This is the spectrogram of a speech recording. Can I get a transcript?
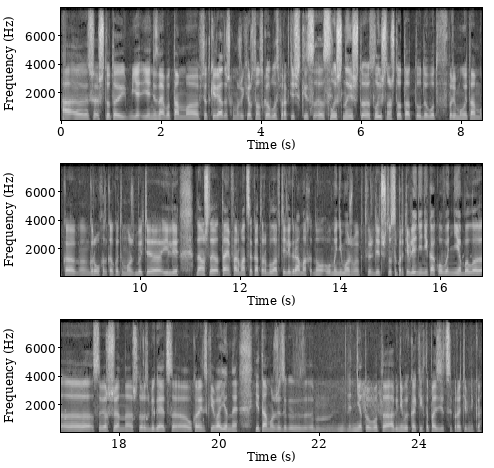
А э, что-то, я, я не знаю, вот там э, все-таки рядышком уже Херсонская область практически э, слышны, что слышно что-то оттуда вот впрямую там грохот какой-то может быть или потому что та информация, которая была в телеграммах, ну мы не можем ее подтвердить, что сопротивления никакого не было совершенно, что разбегаются украинские военные и там уже нету вот огневых каких-то позиций противника.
